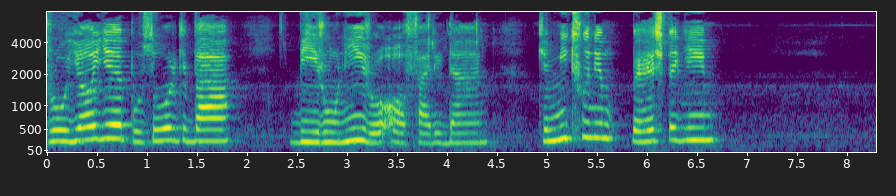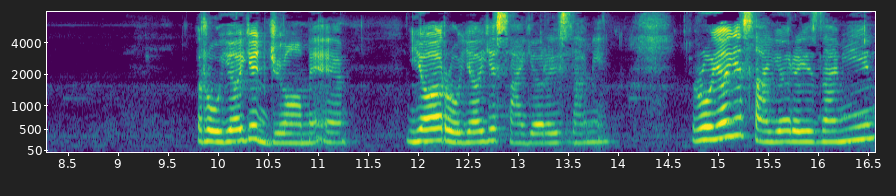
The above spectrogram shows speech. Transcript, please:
رویای بزرگ و بیرونی رو آفریدن که می‌تونیم بهش بگیم رویای جامعه یا رویای سیاره زمین. رویای سیاره زمین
